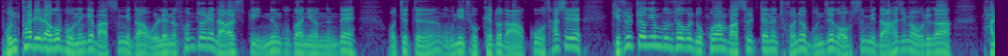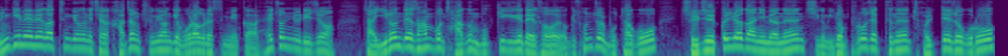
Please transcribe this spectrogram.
본탈이라고 보는 게 맞습니다. 원래는 손절이 나갈 수도 있는 구간이었는데 어쨌든 운이 좋게도 나왔고 사실 기술적인 분석을 놓고만 봤을 때는 전혀 문제가 없습니다. 하지만 우리가 단기 매매 같은 경우는 제가 가장 중요한 게 뭐라 그랬습니까? 회전율이죠. 자, 이런 데서 한번 자금 묶이게 돼서 여기 손절 못 하고 질질 끌려다니면은 지금 이런 프로젝트는 절대적으로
